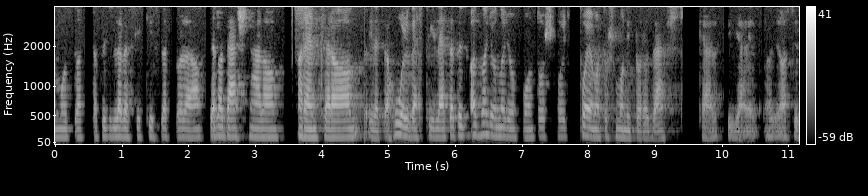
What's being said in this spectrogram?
mozgat, tehát hogy leveszik készletről az eladásnál a, a rendszer, a, illetve hol veszi le, tehát hogy az nagyon-nagyon fontos, hogy folyamatos monitorozást kell figyelni, hogy azt, hogy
